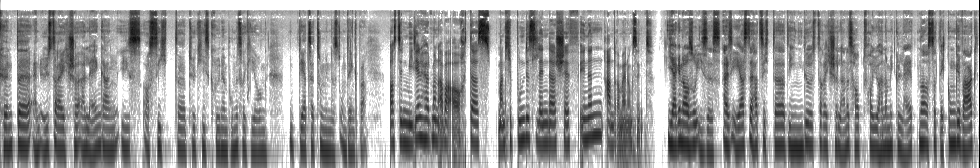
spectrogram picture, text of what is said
könnte. Ein österreichischer Alleingang ist aus Sicht der türkis-grünen Bundesregierung derzeit zumindest undenkbar. Aus den Medien hört man aber auch, dass manche Bundesländer-Chefinnen anderer Meinung sind. Ja, genau so ist es. Als erste hat sich da die niederösterreichische Landeshauptfrau Johanna Mikl-Leitner aus der Deckung gewagt,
